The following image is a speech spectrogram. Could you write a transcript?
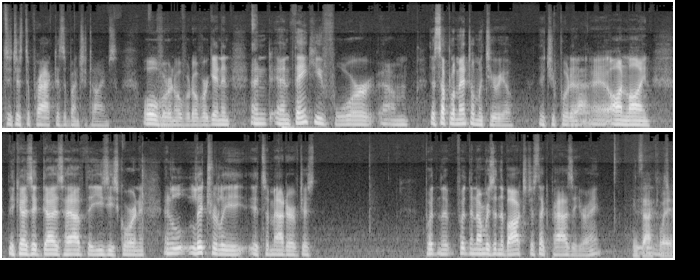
to just to practice a bunch of times, over and over and over again. And and and thank you for um, the supplemental material that you put in, uh, online, because it does have the EASI score, and and literally it's a matter of just putting the putting the numbers in the box, just like PASI, right? Exactly.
